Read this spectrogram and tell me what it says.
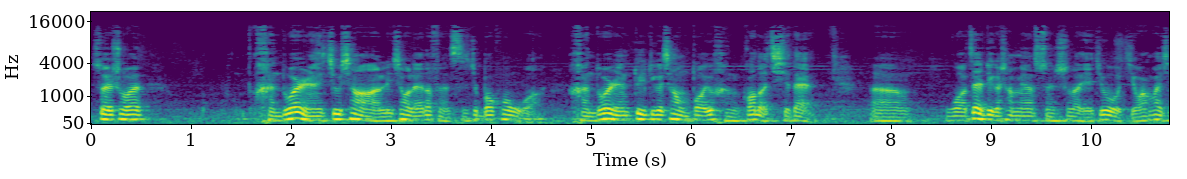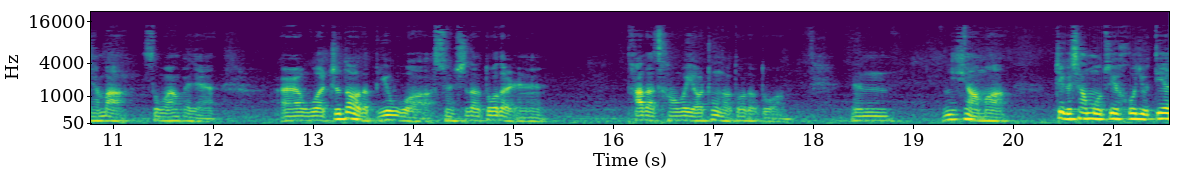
所以说很多人就像李笑来的粉丝，就包括我，很多人对这个项目抱有很高的期待，嗯，我在这个上面损失了也就几万块钱吧，四五万块钱，而我知道的比我损失的多的人。他的仓位要重得多得多，嗯，你想嘛，这个项目最后就跌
